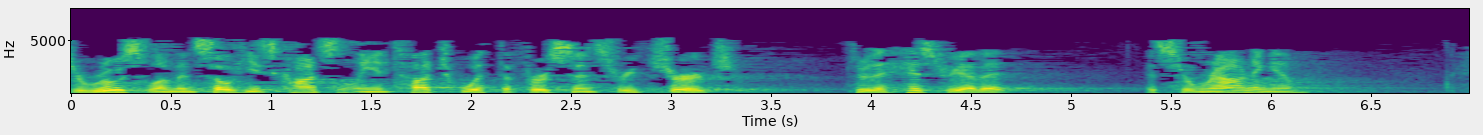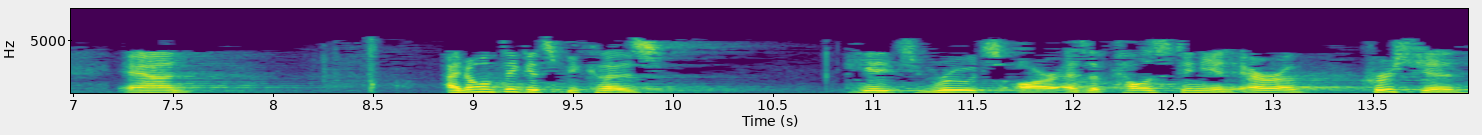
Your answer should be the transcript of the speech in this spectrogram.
Jerusalem and so he's constantly in touch with the first century church through the history of it. It's surrounding him. And I don't think it's because his roots are as a Palestinian Arab Christian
